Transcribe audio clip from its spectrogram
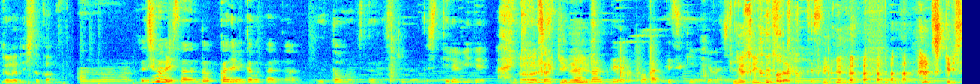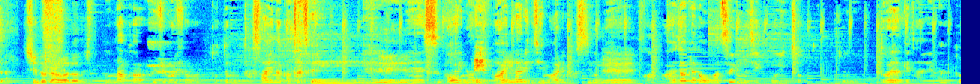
いかがでしたか？とあのー藤森さんどっかで見たことあるなずっと思ってたんですけど私テレビで。あーさっきねだんだんって分かって好きにしました。ニュースインでした。分かって すっきりした。新藤さんはどうでした？なんか藤森さんはとても多彩な方うで、ん。ねね、すごいなバイタリティもありますよね。ねあれだけのお祭りの実行委員長ってどれだけ大変か本当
